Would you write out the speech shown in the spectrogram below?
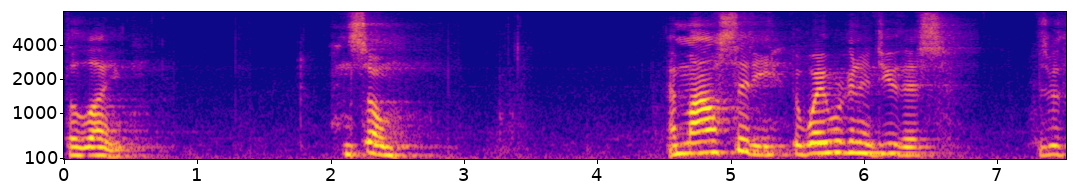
the light. And so, at Miles City, the way we're going to do this is with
